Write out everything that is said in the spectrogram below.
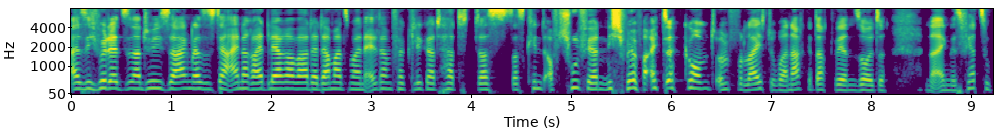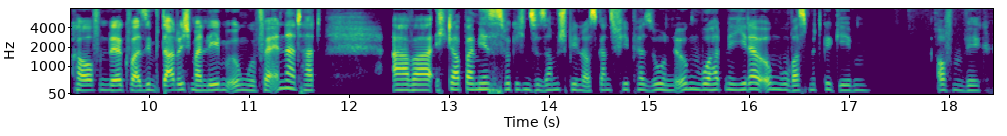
Also ich würde jetzt natürlich sagen, dass es der eine Reitlehrer war, der damals meinen Eltern verklickert hat, dass das Kind auf Schulpferden nicht mehr weiterkommt und vielleicht darüber nachgedacht werden sollte, ein eigenes Pferd zu kaufen, der quasi dadurch mein Leben irgendwo verändert hat. Aber ich glaube, bei mir ist es wirklich ein Zusammenspiel aus ganz vielen Personen. Irgendwo hat mir jeder irgendwo was mitgegeben auf dem Weg.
